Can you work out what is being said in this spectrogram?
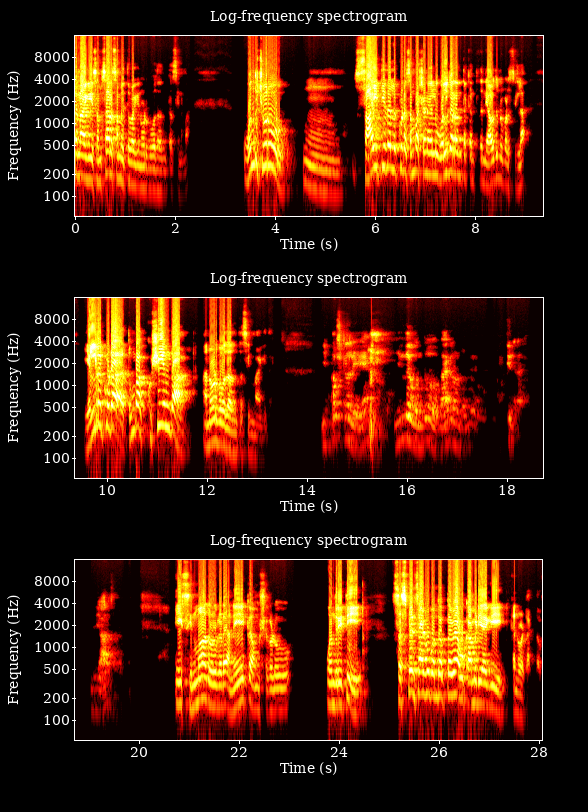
ಚೆನ್ನಾಗಿ ಸಂಸಾರ ಸಮೇತವಾಗಿ ನೋಡಬಹುದಾದಂತ ಸಿನಿಮಾ. ಒಂದು ಚೂರು ಸಾಹಿತ್ಯದಲ್ಲೂ ಕೂಡ ಸಂಭಾಷಣೆಯಲ್ಲೂ ವಲ್ಗರ್ ಅಂತಕ್ಕಂಥದ್ದನ್ನು ಯಾವುದನ್ನು ಬಳಸಿಲ್ಲ. ಎಲ್ಲರೂ ಕೂಡ ತುಂಬಾ ಖುಷಿಯಿಂದ ನೋಡಬಹುದಾದಂತ ಸಿನಿಮಾ ಆಗಿದೆ. ಈ ಪೋಸ್ಟ್ ಅಲ್ಲಿ ಹಿಂದೆ ಒಂದು ಬ್ಯಾಕ್ ಗ್ರೌಂಡ್ ಯಾರು ಈ ಸಿನಿಮಾದೊಳಗಡೆ ಅನೇಕ ಅಂಶಗಳು ಒಂದ್ ರೀತಿ ಸಸ್ಪೆನ್ಸ್ ಆಗು ಬಂದೋಗ್ತವೆ, ಅವು ಕಾಮಿಡಿಯಾಗಿ ಕನ್ವರ್ಟ್ ಆಗ್ತವೆ.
